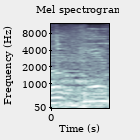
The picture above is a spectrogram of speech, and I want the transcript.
Oke,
